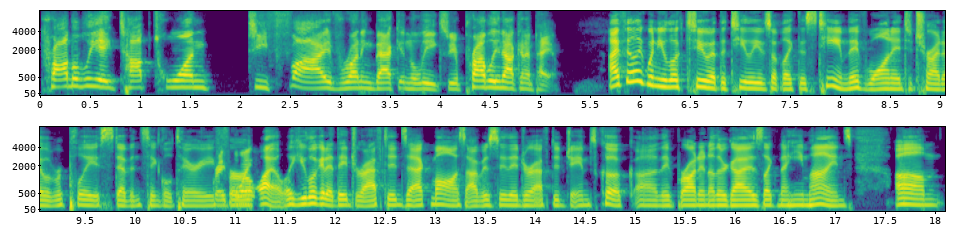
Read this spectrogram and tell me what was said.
probably a top 25 running back in the league. So you're probably not going to pay him. I feel like when you look too at the tea leaves of like this team, they've wanted to try to replace Devin Singletary Great for point. a while. Like you look at it, they drafted Zach Moss. Obviously, they drafted James Cook. Uh, they've brought in other guys like Nyheim Hines. Um,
